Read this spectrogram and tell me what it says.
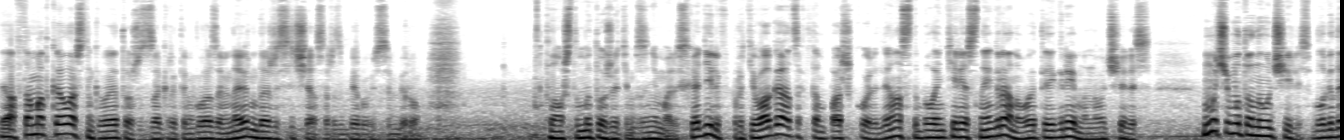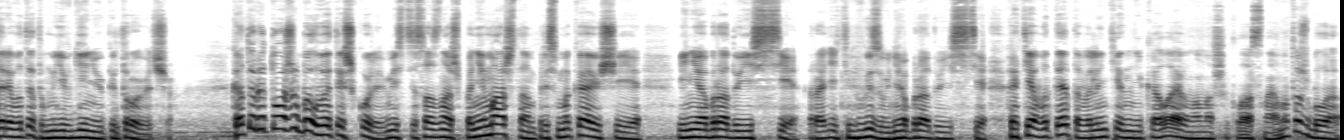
Автомат Калашникова я тоже с закрытыми глазами, наверное, даже сейчас разберусь, соберу потому что мы тоже этим занимались. Ходили в противогазах там по школе. Для нас это была интересная игра, но в этой игре мы научились. Мы чему-то научились, благодаря вот этому Евгению Петровичу, который тоже был в этой школе вместе со наш понимаш, там, присмыкающие и не обрадуясь все. Родители вызову не обрадуясь все. Хотя вот эта Валентина Николаевна, наша классная, она тоже была,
